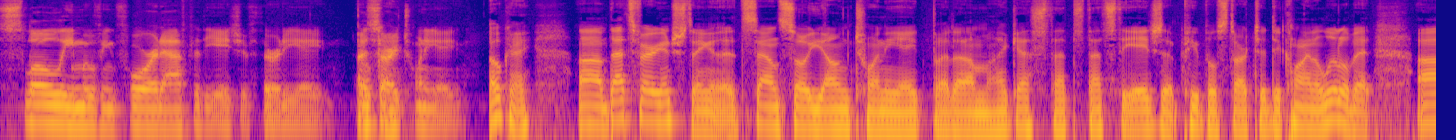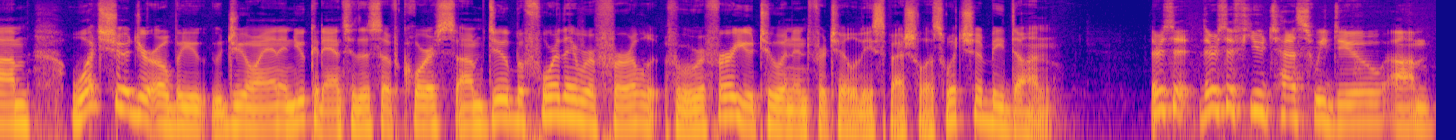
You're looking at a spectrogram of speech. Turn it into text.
slowly moving forward after the age of 38. Uh, okay. sorry, 28. Okay, uh, that's very interesting. It sounds so young, 28, but um, I guess that's that's the age that people start to decline a little bit. Um, what should your OB/GYN, and you could answer this, of course, um, do before they refer refer you to an infertility specialist? What should be done? There's a there's a few tests we do. Um,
